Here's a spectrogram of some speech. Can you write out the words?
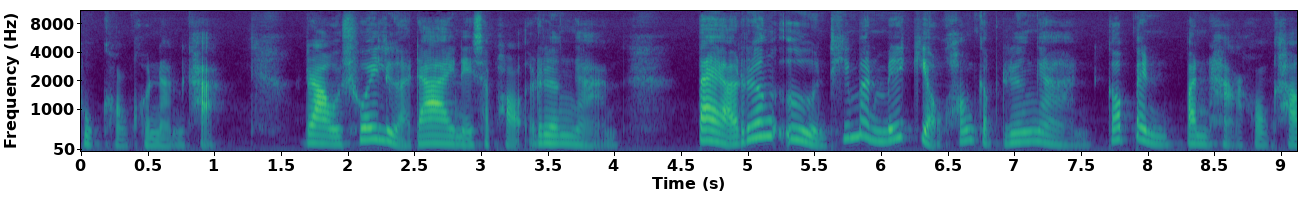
ทุกของคนนั้นค่ะ เราช่วยเหลือได้ในเฉพาะเรื่องงาน แต่เรื่องอื่นที่มันไม่เกี่ยวข้องกับเรื่องงาน ก็เป็นปัญหาของเขา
